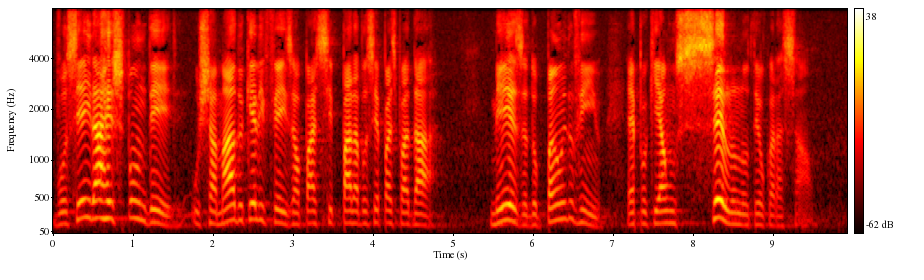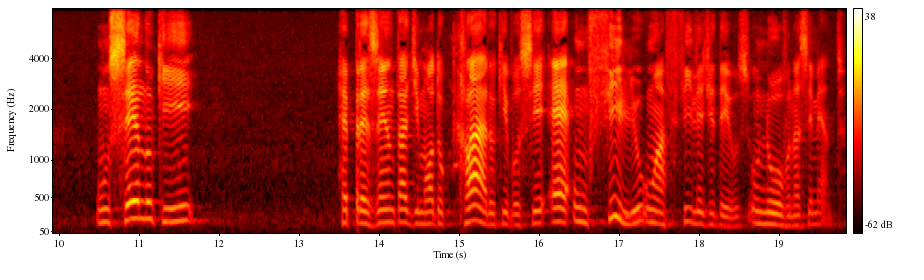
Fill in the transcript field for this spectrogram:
você irá responder o chamado que ele fez ao participar, a você participar da mesa, do pão e do vinho, é porque há um selo no teu coração. Um selo que representa de modo claro que você é um filho, uma filha de Deus, um novo nascimento.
